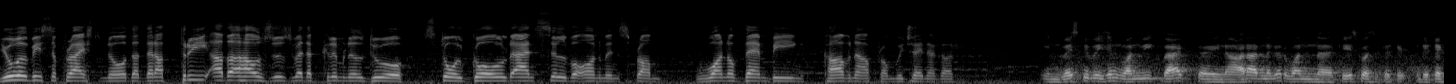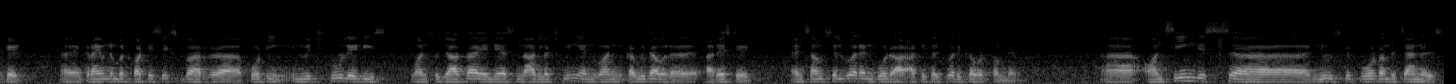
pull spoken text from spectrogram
You will be surprised to know that there are three other houses where the criminal duo stole gold and silver ornaments from, one of them being Kavana from Vijaynagar. In West Division, one week back uh, in RR Nagar, one uh, case was detec- detected, uh, crime number 46 bar uh, 14, in which two ladies, one Sujata alias Naglakshmi and one Kavita were uh, arrested, and some silver and gold articles were recovered from them. Uh, on seeing this uh, news report on the channels,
